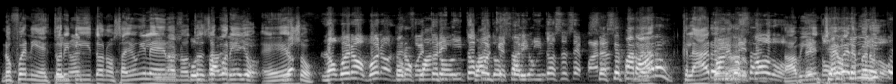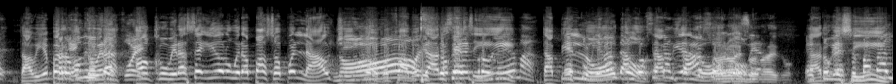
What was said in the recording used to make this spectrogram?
No fue ni Héctor Y y, no es- Tito, no y y Leno, no todo de corillo. ellos. Es eso. No, bueno, bueno, Pero no fue cuando- Toritito cuando porque Toritito se separa. Se separaron. Claro, Cuando de Sa- todo, está bien de chévere, Pero está bien, pero, aunque, hubiera, aunque hubiera seguido, lo hubiera pasado por el lado, chicos. Por favor, claro que sí. Estás bien loco, estás bien loco. Eso eso. Claro que sí. Y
